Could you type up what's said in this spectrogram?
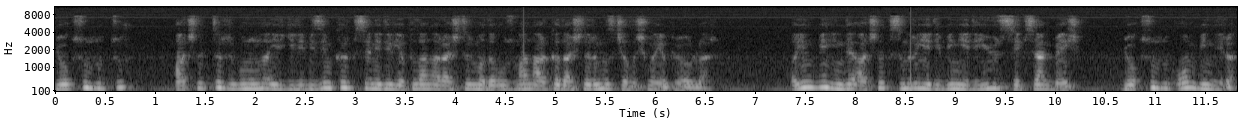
Yoksulluktur, açlıktır. Bununla ilgili bizim 40 senedir yapılan araştırmada uzman arkadaşlarımız çalışma yapıyorlar. Ayın birinde açlık sınırı 7785, yoksulluk 10.000 lira.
